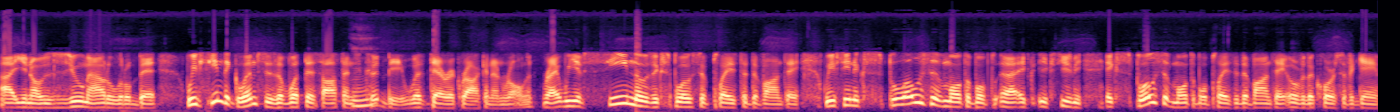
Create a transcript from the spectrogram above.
uh, you know zoom out a little bit, we've seen the glimpses of what this offense mm-hmm. could be with Derek rocking and rolling. Right? We have seen those explosive plays to Davante. We've seen explosive multiple, uh, excuse me, explosive multiple plays to Davante over the course of a game.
